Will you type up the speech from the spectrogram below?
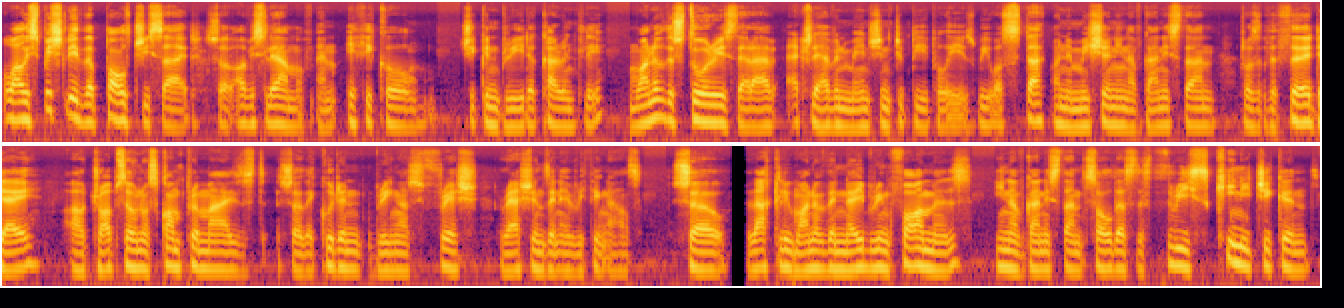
Well, especially the poultry side. So, obviously, I'm an ethical chicken breeder currently. One of the stories that I actually haven't mentioned to people is we were stuck on a mission in Afghanistan. It was the third day. Our drop zone was compromised, so they couldn't bring us fresh rations and everything else. So, luckily, one of the neighboring farmers in Afghanistan sold us the three skinny chickens.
